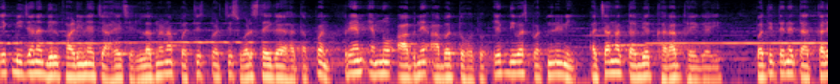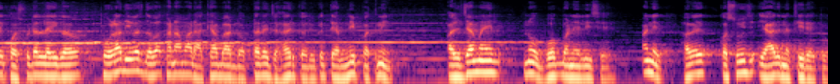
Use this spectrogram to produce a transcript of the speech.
એકબીજાના દિલ ફાડીને ચાહે છે. લગ્નના પચીસ પચીસ વર્ષ થઈ ગયા હતા, પણ પ્રેમ એમનો આબને આબતતો હતો. એક દિવસ પત્નીની અચાનક તબિયત ખરાબ થઈ ગઈ. પતિ તેને તાત્કાલિક હોસ્પિટલ લઈ ગયો. થોડા દિવસ દવાખાનામાં રાખ્યા બાદ ડૉક્ટરે જાહેર કર્યું કે તેમની પત્ની અલ્ઝામાઇરનો ભોગ બનેલી છે અને હવે કશું જ યાદ નથી રહેતું.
